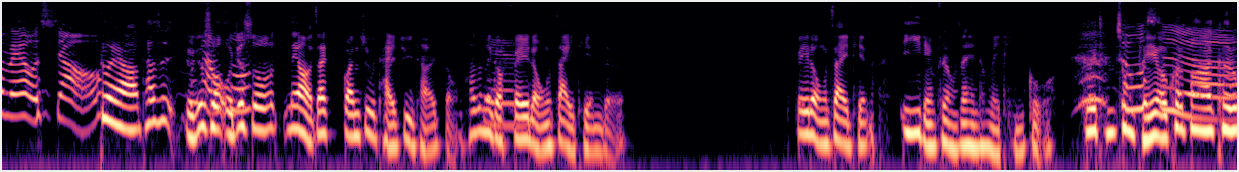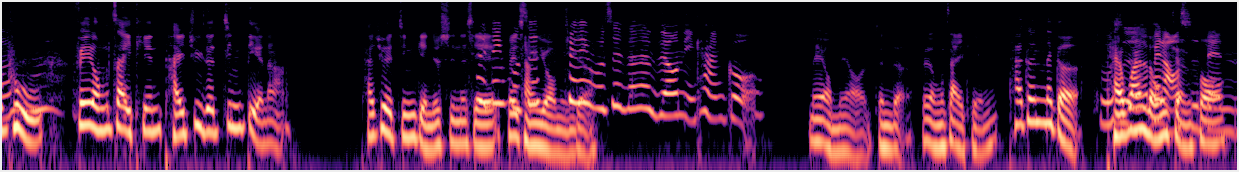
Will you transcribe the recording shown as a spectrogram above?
我没有笑。对啊，他是我就说我就说说那要有在关注台剧才会懂，他是那个飞龙在天的。飞龙在天，一连飞龙在天都没听过，各位听众朋友，快帮他科啊普飞龙在天台剧的经典啊！台剧的经典就是那些非常有名的。确，定不是真的只有你看过？没有没有，真的飞龙在天，他跟那个台湾龙卷风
